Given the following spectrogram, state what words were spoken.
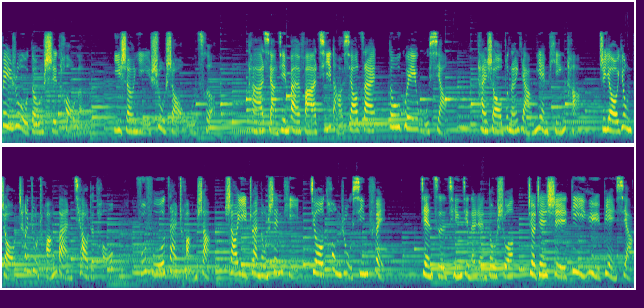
被褥都湿透了。医生已束手无策，他想尽办法祈祷消灾，都归无效。太守不能仰面平躺，只有用肘撑住床板，翘着头。伏伏在床上，稍一转动身体，就痛入心肺。见此情景的人都说，这真是地狱变相。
